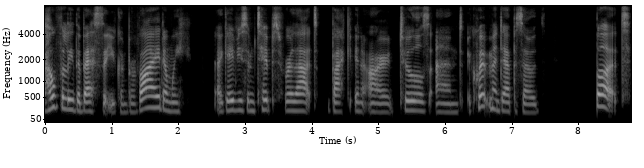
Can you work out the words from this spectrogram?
hopefully the best that you can provide and we I gave you some tips for that back in our tools and equipment episodes. But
